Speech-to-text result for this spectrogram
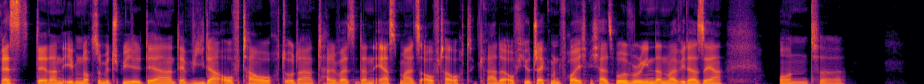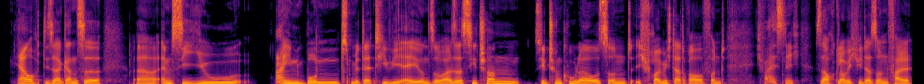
Rest, der dann eben noch so mitspielt, der, der wieder auftaucht oder teilweise dann erstmals auftaucht. Gerade auf Hugh Jackman freue ich mich als Wolverine dann mal wieder sehr. Und äh, ja, auch dieser ganze äh, MCU Einbund mit der TVA und so. Also es sieht schon, sieht schon cool aus und ich freue mich darauf und ich weiß nicht. Ist auch, glaube ich, wieder so ein Fall,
